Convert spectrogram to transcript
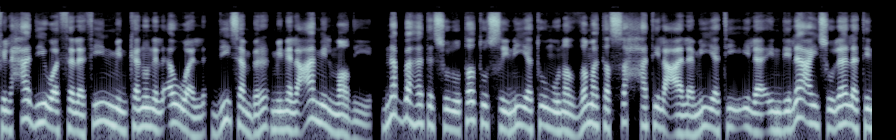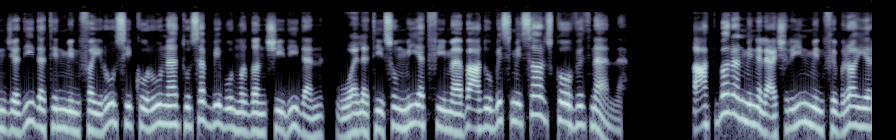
في الحادي والثلاثين من كانون الأول ديسمبر من العام الماضي، نبهت السلطات الصينية منظمة الصحة العالمية إلى اندلاع سلالة جديدة من فيروس كورونا تسبب مرضا شديدا، والتي سميت فيما بعد باسم سارس كوف 2. اعتبارا من العشرين من فبراير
